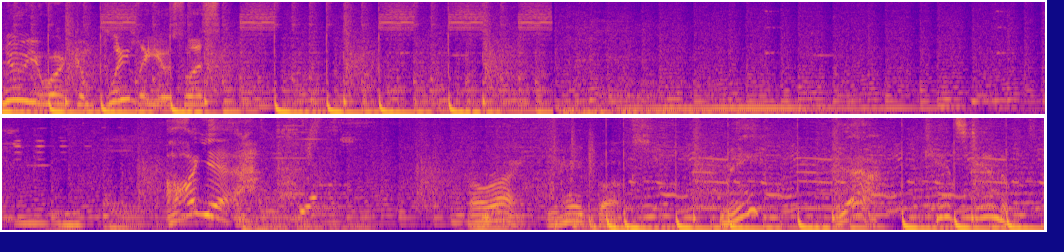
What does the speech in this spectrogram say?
Knew you weren't completely useless. Oh yeah! All right, you hate bugs. Me? Yeah, can't stand them.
